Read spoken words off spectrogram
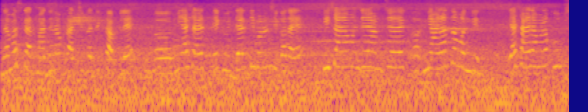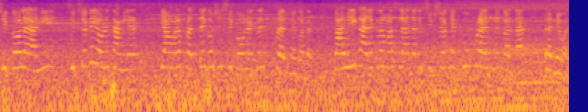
नमस्कार माझे नाव प्राची प्रतीक थापले मी या शाळेत एक विद्यार्थी म्हणून शिकत आहे. ही शाळा म्हणजे आमचे एक ज्ञानाचं मंदिर. या शाळेत आम्हाला खूप शिकवलं आहे आणि शिक्षकही एवढे चांगले आहेत की आम्हाला प्रत्येक गोष्टी शिकवण्याचा प्रयत्न करतात. काहीही कार्यक्रम असला तरी शिक्षक हे खूप प्रयत्न करतात धन्यवाद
